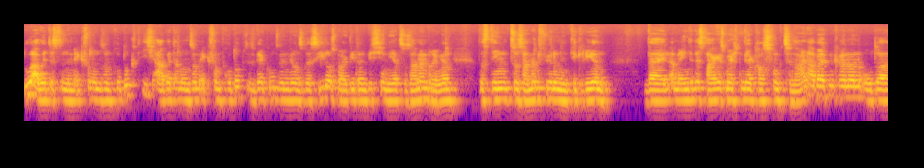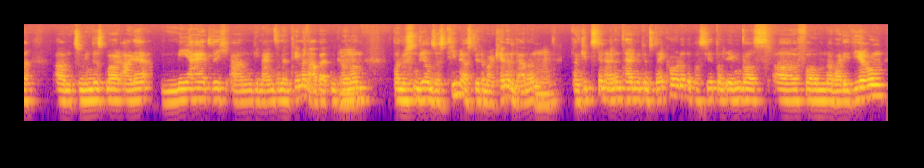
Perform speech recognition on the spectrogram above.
du arbeitest an dem Eck von unserem Produkt, ich arbeite an unserem Eck vom Produkt. Es wäre gut, wenn wir unsere Silos mal wieder ein bisschen näher zusammenbringen, das Ding zusammenführen und integrieren. Weil am Ende des Tages möchten wir cross-funktional arbeiten können oder ähm, zumindest mal alle mehrheitlich an gemeinsamen Themen arbeiten können. Mhm. Da müssen wir uns als Team erst wieder mal kennenlernen. Mhm. Dann gibt es den einen Teil mit dem Stakeholder, da passiert dann irgendwas äh, von einer Validierung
